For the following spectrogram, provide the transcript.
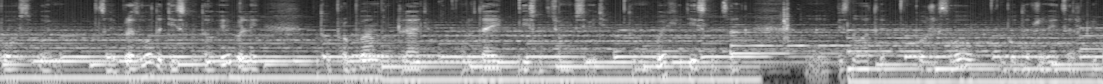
по-своєму. Це призводить дійсно до гибелі, до проблем, проклять людей дійсно в цьому світі. Тому вихід дійсно це пізнавати Боже Слово, бути в живій церкві.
